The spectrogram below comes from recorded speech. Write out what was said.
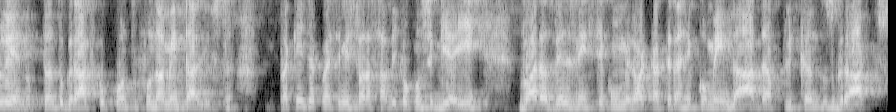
pleno, tanto gráfico quanto fundamentalista. Para quem já conhece a minha história, sabe que eu consegui aí várias vezes vencer com melhor carteira recomendada, aplicando os gráficos,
